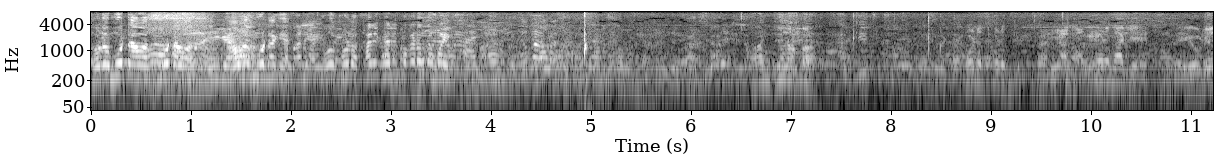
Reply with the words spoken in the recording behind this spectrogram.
थोडं मोठा आवाज मोठा आवाज. आवाज मोठा घ्या. हो थोडं खाली खाली पकडा ना बाईक थोडं थोडं. थोडं मागे. एवढे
